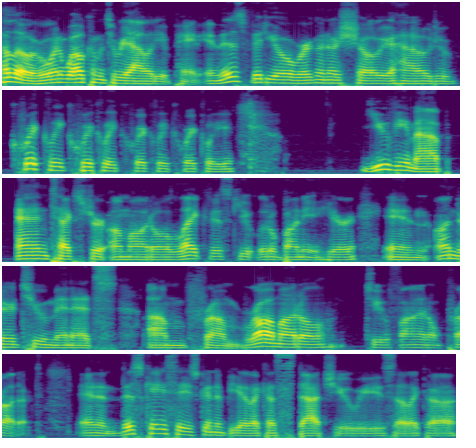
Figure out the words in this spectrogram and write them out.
Hello everyone, welcome to Reality of Paint. In this video we're going to show you how to quickly, quickly, quickly, quickly UV map and texture a model like this cute little bunny here in under two minutes um, from raw model to final product. And in this case, he's going to be like a statue. He's uh, like a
